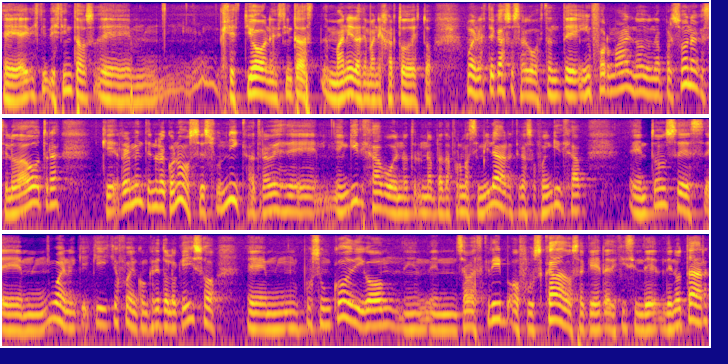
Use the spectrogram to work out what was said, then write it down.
Eh, hay distintas eh, gestiones, distintas maneras de manejar todo esto. Bueno, en este caso es algo bastante informal, ¿no? De una persona que se lo da a otra, que realmente no la conoce, es un nick a través de en GitHub o en otra, una plataforma similar, en este caso fue en GitHub, entonces, em, bueno, ¿qué, ¿qué, fue en concreto lo que hizo? Em, puso un código en, JavaScript ofuscado, o sea que era difícil de, notar,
